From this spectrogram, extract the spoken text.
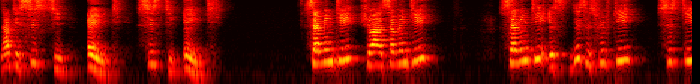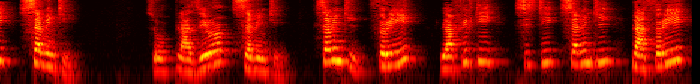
That is 68. 68. 70, show us 70. 70 is, this is 50, 60, 70. So plus 0, 70. 73, we have 50, 60, 70, plus 3,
